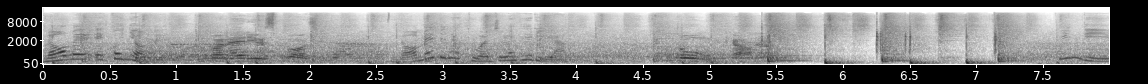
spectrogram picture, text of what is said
Nome e cognome. Valerio Esposito. Nome della tua gelateria. Tonka. Quindi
